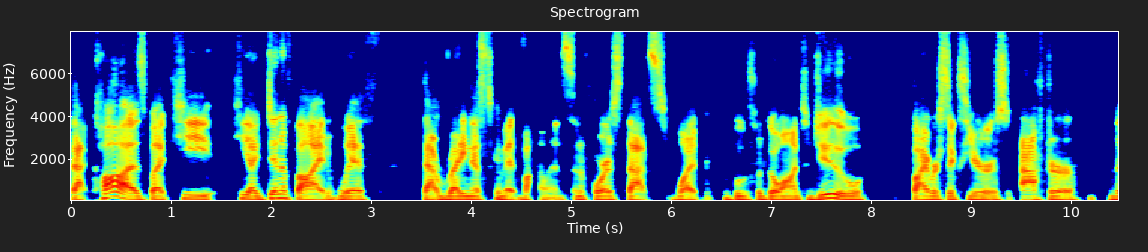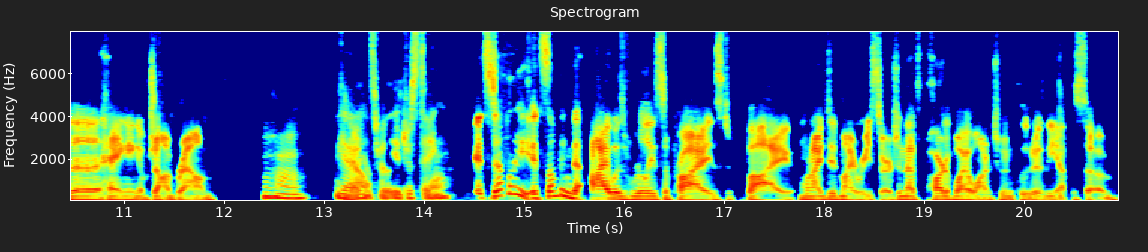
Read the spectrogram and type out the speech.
that cause but he he identified with that readiness to commit violence. And of course that's what booth would go on to do five or six years after the hanging of john brown mm-hmm. yeah that's really interesting it's definitely it's something that I was really surprised by when I did my research, and that's part of why I wanted to include it in the episode.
